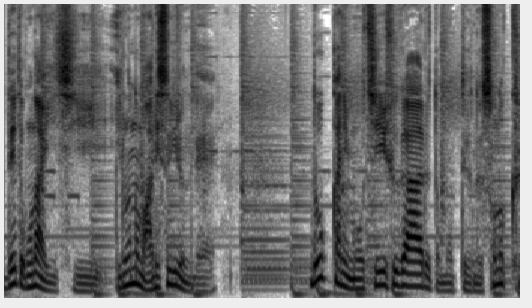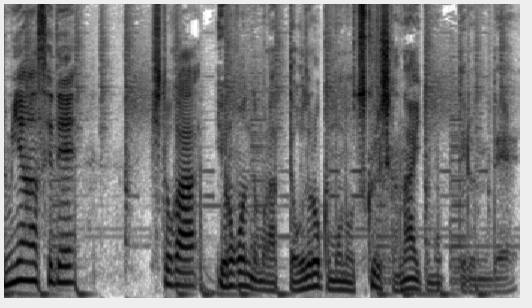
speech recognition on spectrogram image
出てこないしいろんなもんありすぎるんでどっかにモチーフがあると思ってるんでその組み合わせで人が喜んでもらって驚くものを作るしかないと思ってるんで、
